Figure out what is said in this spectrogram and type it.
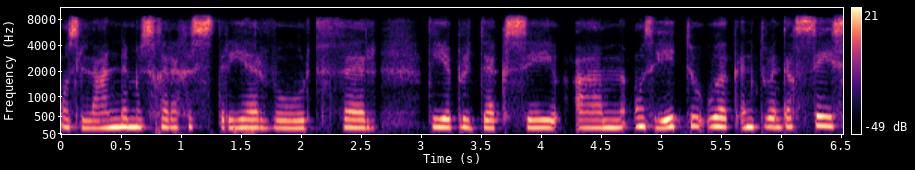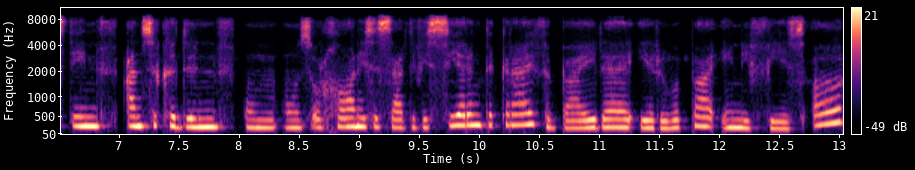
ons lande moes geregistreer word vir die produksie. Um ons het toe ook in 2016 aansoek gedoen om ons organiese sertifisering te kry vir beide Europa en die FSA.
